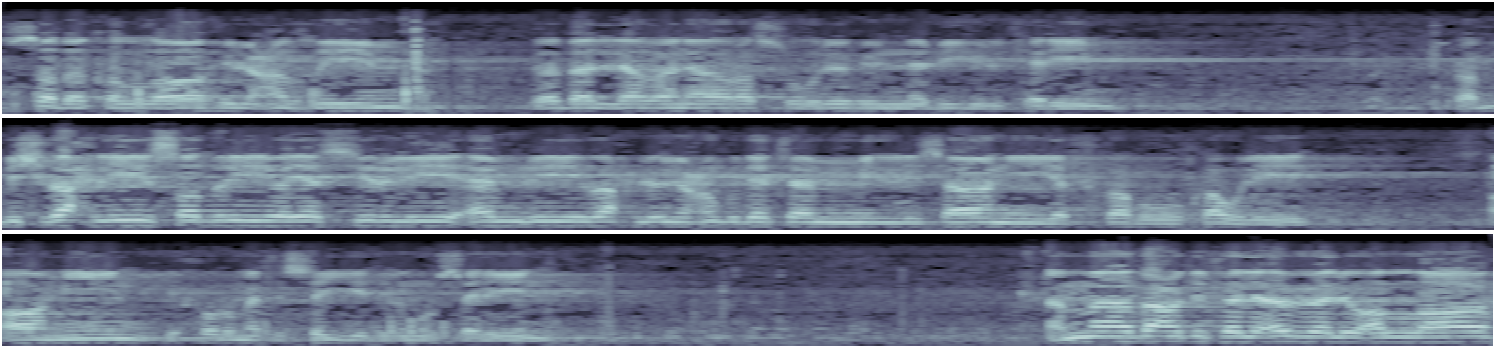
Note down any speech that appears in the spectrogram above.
صدق الله العظيم وبلغنا رسوله النبي الكريم. رب اشرح لي صدري ويسر لي أمري واحلل عقدة من لساني يفقه قولي. آمين. بحرمة سيد المرسلين. أما بعد فالأول الله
